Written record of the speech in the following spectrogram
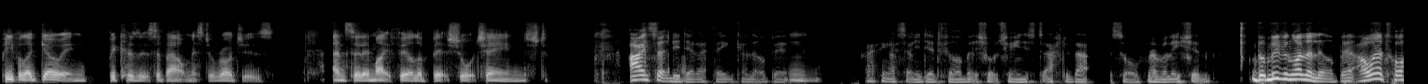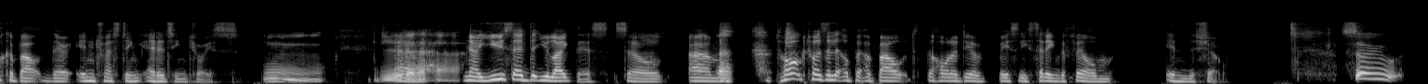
people are going because it's about mr rogers and so they might feel a bit shortchanged i certainly did i think a little bit mm. i think i certainly did feel a bit shortchanged after that sort of revelation but moving on a little bit, I want to talk about their interesting editing choice. Mm, yeah. Um, now you said that you like this, so um, talk to us a little bit about the whole idea of basically setting the film in the show. So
